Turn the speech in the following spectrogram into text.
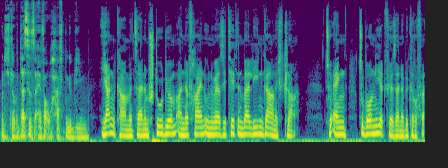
und ich glaube, das ist einfach auch haften geblieben. Jan kam mit seinem Studium an der Freien Universität in Berlin gar nicht klar. Zu eng, zu borniert für seine Begriffe.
